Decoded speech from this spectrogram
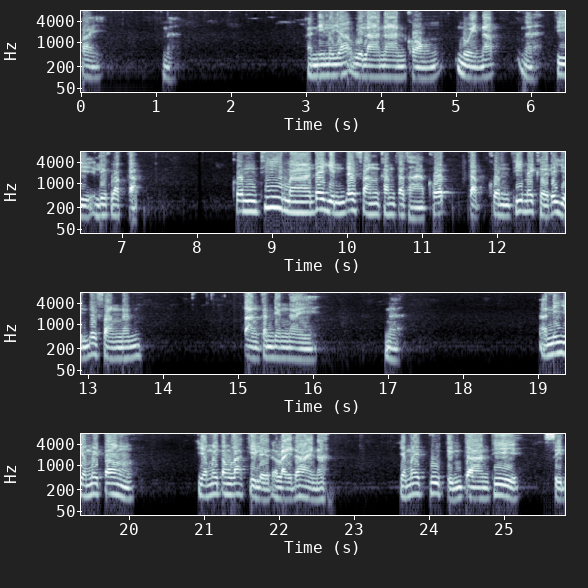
ไปนะอันนี้ระยะเวลานานของหน่วยนับนะ ที่เรียกว่ากับ คนที่มาได้ยินได้ฟังคำตถาคต กับคนที่ไม่เคยได้ยินได้ฟังนั้น ต่างกันยังไงนะอันนี้ยังไม่ต้องยังไม่ต้องละกิเลสอะไรได้นะ ยังไม่พูดถึงการที่ศีล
